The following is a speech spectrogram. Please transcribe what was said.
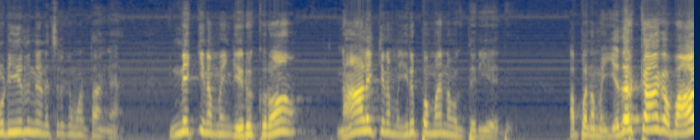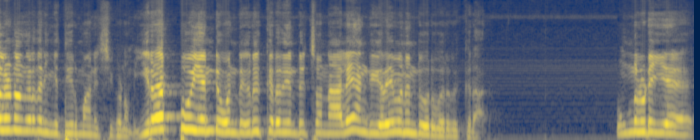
முடியுதுன்னு நினச்சிருக்க மாட்டாங்க. இன்னைக்கு நம்ம இங்கே இருக்கிறோம். நாளைக்கு நம்ம இருப்போமான்னு நமக்கு தெரியாது. அப்போ நம்ம எதற்காக வாழணுங்கிறத நீங்க தீர்மானிச்சுக்கணும். இறப்பு என்று ஒன்று இருக்கிறது என்று சொன்னாலே அங்கு இறைவன் என்று ஒருவர் இருக்கிறார். உங்களுடைய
